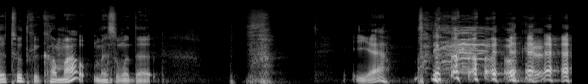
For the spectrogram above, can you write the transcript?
their tooth could come out messing with that. Yeah.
